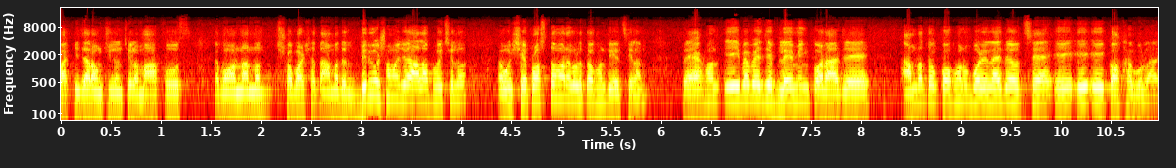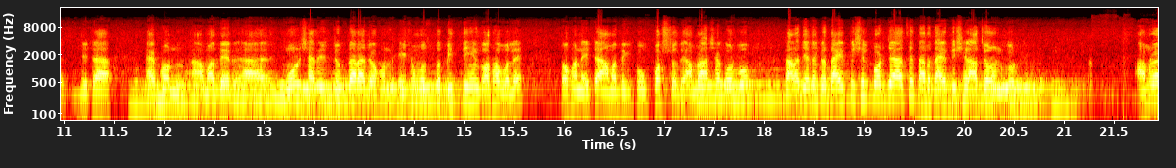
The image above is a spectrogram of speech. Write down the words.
বাকি যারা অংশজন ছিল, মাহফুজ এবং অন্যান্য সবার সাথে আমাদের দীর্ঘ সময় ধরে আলাপ হয়েছিল এবং সেই প্রস্তাবনাগুলো তখন দিয়েছিলাম। তো এখন এইভাবে যে ব্লেমিং করা, যে আমরা তো কখনো বলি না যে হচ্ছে এই কথাগুলা, যেটা এখন আমাদের মূল সারির যোদ্ধারা যখন এই সমস্ত ভিত্তিহীন কথা বলে, তখন এটা আমাদেরকে খুব কষ্ট দেয়। আমরা আশা করব তারা যেহেতু একটা দায়িত্বশীল পর্যায়ে আছে, তারা দায়িত্বশীল আচরণ করবে। আমরা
